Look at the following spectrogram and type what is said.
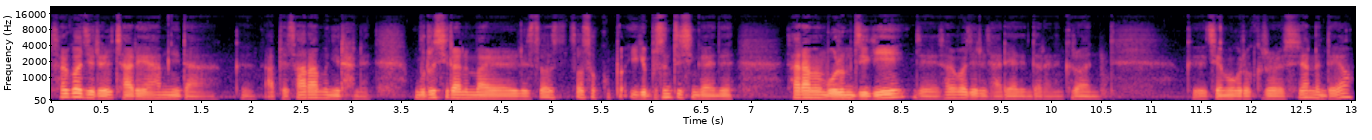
설거지를 잘해야 합니다. 그 앞에 사람은이라는, 무릇이라는 말을 써, 써서 이게 무슨 뜻인가 했는데, 사람은 모름지기 이제 설거지를 잘해야 된다라는 그런 그 제목으로 글을 쓰셨는데요.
